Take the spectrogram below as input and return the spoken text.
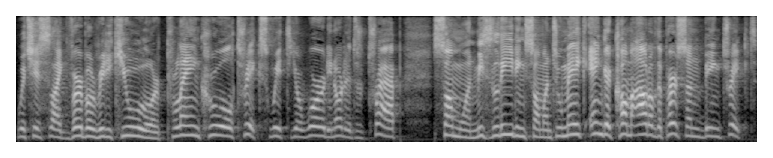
which is like verbal ridicule or playing cruel tricks with your word in order to trap someone, misleading someone, to make anger come out of the person being tricked.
